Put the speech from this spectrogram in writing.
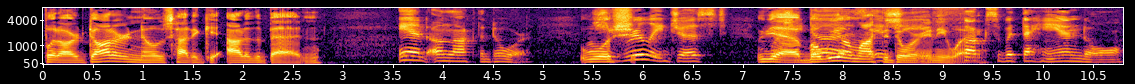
But our daughter knows how to get out of the bed. and unlock the door. Well, she she- really just Yeah, but we unlock the door anyway. Fucks with the handle.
